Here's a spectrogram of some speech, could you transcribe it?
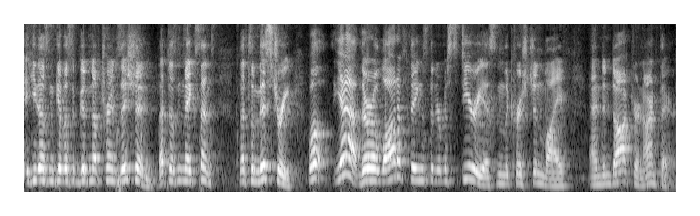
He doesn't give us a good enough transition. That doesn't make sense. That's a mystery. Well, yeah, there are a lot of things that are mysterious in the Christian life and in doctrine, aren't there?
